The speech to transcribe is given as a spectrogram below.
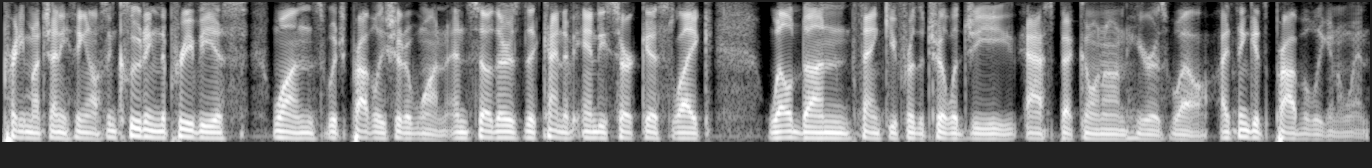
pretty much anything else, including the previous ones, which probably should have won. And so there's the kind of Andy Serkis, like, well done, thank you for the trilogy aspect going on here as well. I think it's probably going to win.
